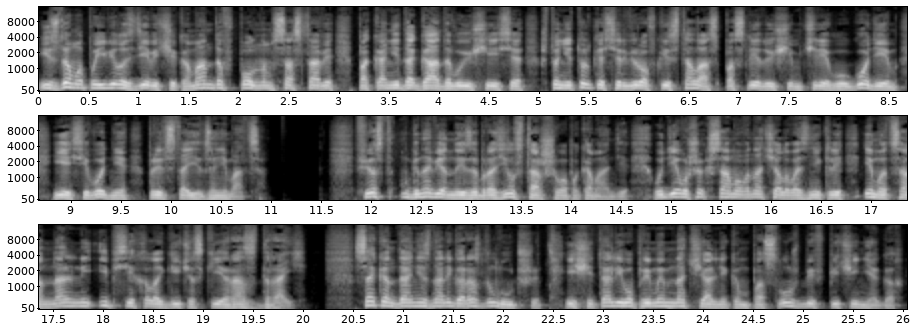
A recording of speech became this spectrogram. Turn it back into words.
Из дома появилась девичья команда в полном составе, пока не догадывающаяся, что не только сервировкой стола с последующим чревоугодием ей сегодня предстоит заниматься. Фест мгновенно изобразил старшего по команде. У девушек с самого начала возникли эмоциональный и психологический раздрай. Секонда они знали гораздо лучше и считали его прямым начальником по службе в печенегах,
